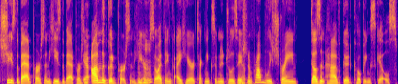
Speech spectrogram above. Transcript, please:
she's the bad person, he's the bad person, Yep. I'm the good person here. Mm-hmm. So I think I hear techniques of neutralization and probably strain doesn't have good coping skills.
